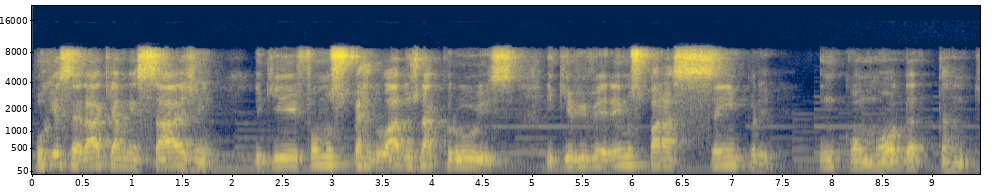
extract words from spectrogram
Por que será que a mensagem de que fomos perdoados na cruz e que viveremos para sempre incomoda tanto?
